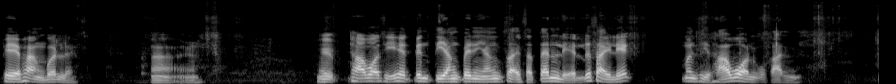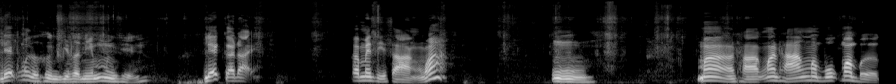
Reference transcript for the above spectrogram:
เพ่พังเบิดเลยอ่าเฮ็ดถ้าว่าสิเฮ็ดเป็นเตียงเป็นอหยังใส่สแตนเลสหรือใส่เล็ก มันสิถาวรกว่ากัน เล็กมันก็ขึ้นกีสนิมมันสิ เล็กก็ได้ ก็ไม่สิสางวะอืมมาถากมาถางมาบุกมาเบิก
